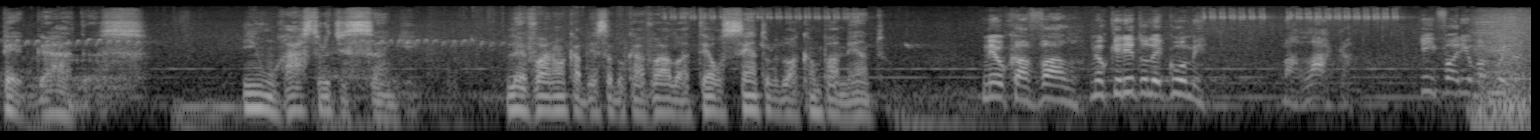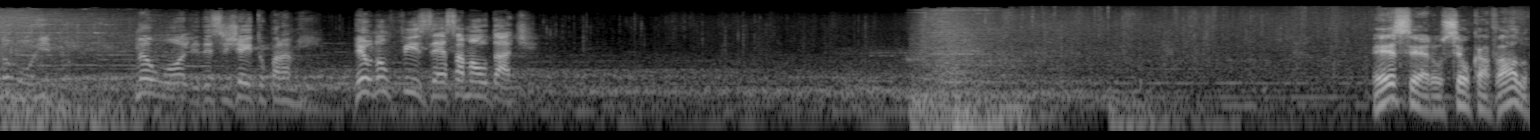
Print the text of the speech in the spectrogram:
pegadas e um rastro de sangue. Levaram a cabeça do cavalo até o centro do acampamento. Meu cavalo, meu querido legume. Malaca, quem faria uma coisa tão horrível? Não olhe desse jeito para mim. Eu não fiz essa maldade. Esse era o seu cavalo?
